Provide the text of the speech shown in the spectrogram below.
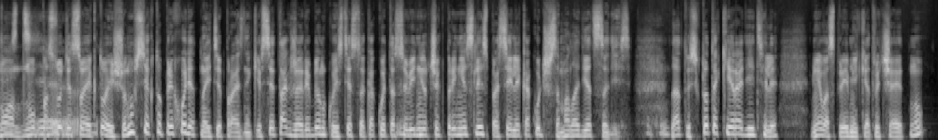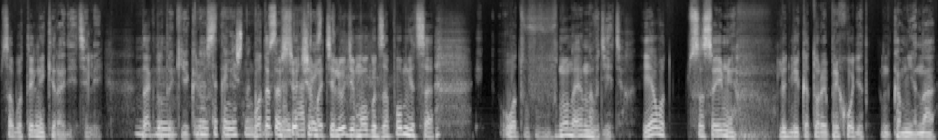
Ну, есть, ну, по сути своей, кто еще? Ну, все, кто приходят на эти праздники, все также ребенку, естественно, какой-то сувенирчик принесли, спросили, как учишься, молодец, садись. Uh-huh. Да, то есть кто такие родители? Мне восприемники отвечают, ну, собутыльники родителей. Uh-huh. Да, кто такие крестные? Ну, это, конечно, грустно, Вот это все, да, чем есть... эти люди могут запомниться, вот, ну, наверное, в детях. Я вот со своими людьми, которые приходят ко мне на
